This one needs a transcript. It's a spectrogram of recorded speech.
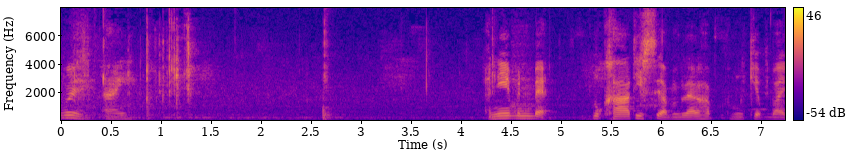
เว้ย ไอ อันนี้เป็นแบต ลูกค้าที่เสื่อมแล้วครับ ผมเก็บไว้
